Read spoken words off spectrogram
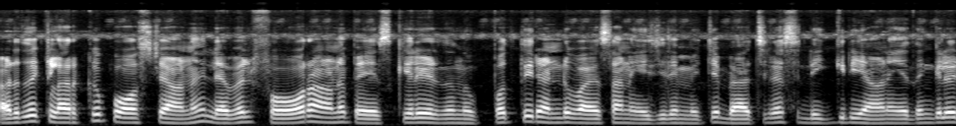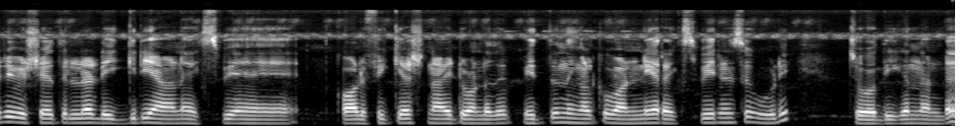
അടുത്ത ക്ലർക്ക് പോസ്റ്റാണ് ലെവൽ ഫോർ ആണ് പേ സ്കെയിൽ വരുന്നത് മുപ്പത്തി രണ്ട് വയസ്സാണ് ഏജ് ലിമിറ്റ് ബാച്ചിലേഴ്സ് ഡിഗ്രിയാണ് ഏതെങ്കിലും ഒരു വിഷയത്തിലുള്ള ഡിഗ്രിയാണ് എക്സ്പീ ക്വാളിഫിക്കേഷൻ ആയിട്ട് വേണ്ടത് വിത്ത് നിങ്ങൾക്ക് വൺ ഇയർ എക്സ്പീരിയൻസ് കൂടി ചോദിക്കുന്നുണ്ട്.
